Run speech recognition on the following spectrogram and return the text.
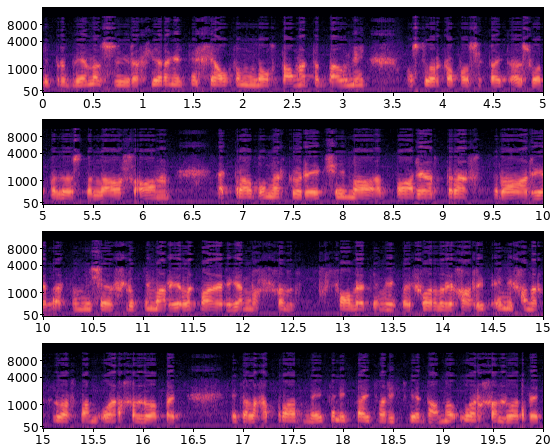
Die probleem is die regering het nie geld om nog damme te bou nie. Ons stoorkapasiteit is hopeloos te laag aan ek praat onder korreksie, maar 'n paar jaar terug dra reën, ek wil nie sê vloek nie, maar redelik baie reën geval het en byvoorbeeld die Gariep en die Ganderkloof dam oorgeloop het, het hulle gepraat net in die tyd wat die twee damme oorgeloop het,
